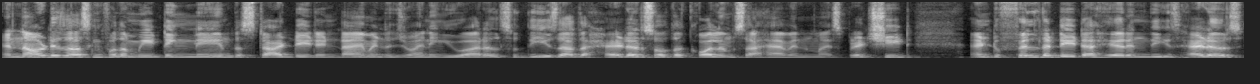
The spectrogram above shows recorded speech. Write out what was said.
and now it is asking for the meeting name, the start date and time and the joining URL. So these are the headers of the columns I have in my spreadsheet. And to fill the data here in these headers,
